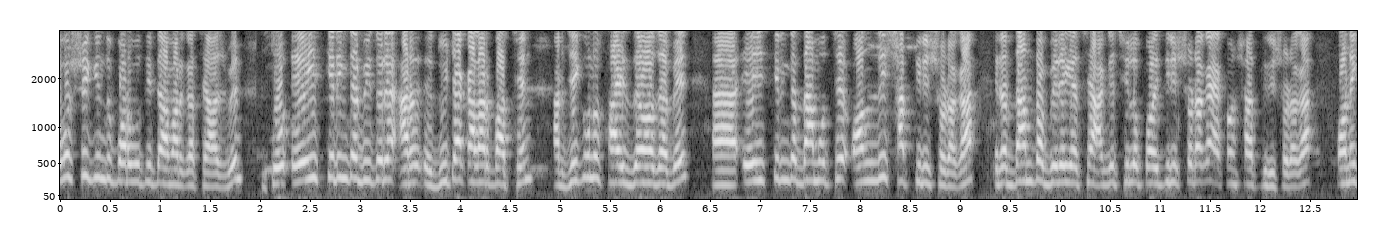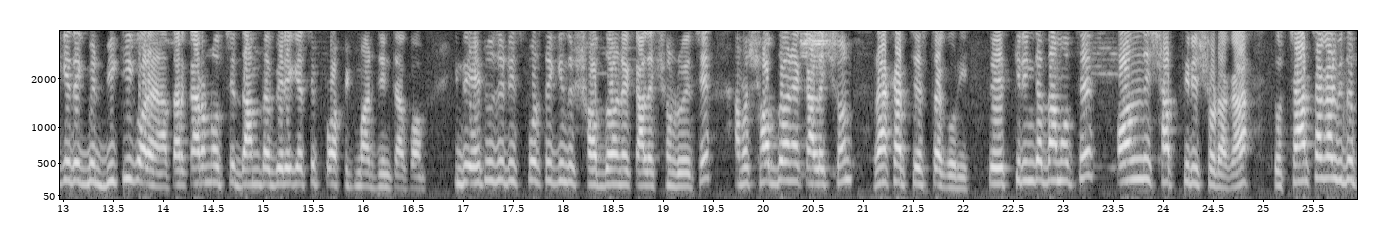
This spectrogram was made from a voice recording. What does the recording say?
অবশ্যই কিন্তু পরবর্তীতে আমার কাছে আসবেন। তো এই স্কেটিংটার ভিতরে আর দুইটা কালার পাচ্ছেন, আর যে কোনো সাইজ দেওয়া যাবে। এই স্ক্রিনটার দাম হচ্ছে অনলি সাতত্রিশশো টাকা। এটার দামটা বেড়ে গেছে, আগে ছিল পঁয়ত্রিশশো টাকা, এখন সাতত্রিশশো টাকা। অনেকে দেখবেন বিক্রি করে না, তার কারণ হচ্ছে দামটা বেড়ে গেছে প্রফিট মার্জিনটা কম। কিন্তু এ টু জেড স্পোর্টসে কিন্তু সব ধরনের কালেকশন রয়েছে। আমরা সব ধরনের কালেকশন রাখার চেষ্টা করি। তো স্কেটিংটার দাম হচ্ছে অনলি সাতত্রিশশো টাকা। তো চার চাকার ভিতরে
